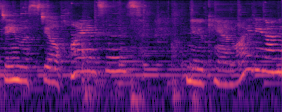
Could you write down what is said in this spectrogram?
Stainless steel appliances new can lighting on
